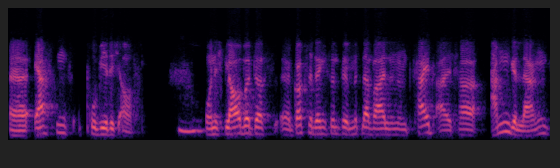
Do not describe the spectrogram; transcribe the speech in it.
Äh, erstens, probier dich aus. Mhm. Und ich glaube, dass äh, Gott sei Dank sind wir mittlerweile in einem Zeitalter angelangt,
